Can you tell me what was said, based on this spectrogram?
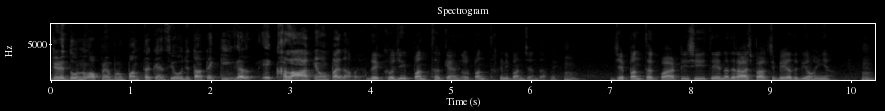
ਜਿਹੜੇ ਦੋਨੋਂ ਆਪਣੇ ਆਪ ਨੂੰ ਪੰਥਕ ਕਹਿੰਦੇ ਸੀ ਉਹ ਜਿਤਾਤੇ ਕੀ ਗੱਲ ਇਹ ਖਲਾ ਕਿਉਂ ਪੈਦਾ ਹੋਇਆ? ਦੇਖੋ ਜੀ ਪੰਥਕ ਕਹਿਣ ਨਾਲ ਪੰਥਕ ਨਹੀਂ ਬਣ ਜਾਂਦਾ ਵੇ ਹੂੰ। ਜੇ ਪੰਥਕ ਪਾਰਟੀ ਸੀ ਤੇ ਇਹਨਾਂ ਦੇ ਰਾਜ ਭਾਗ 'ਚ ਬੇਅਦਬੀਆਂ ਹੋਈਆਂ। ਹੂੰ।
